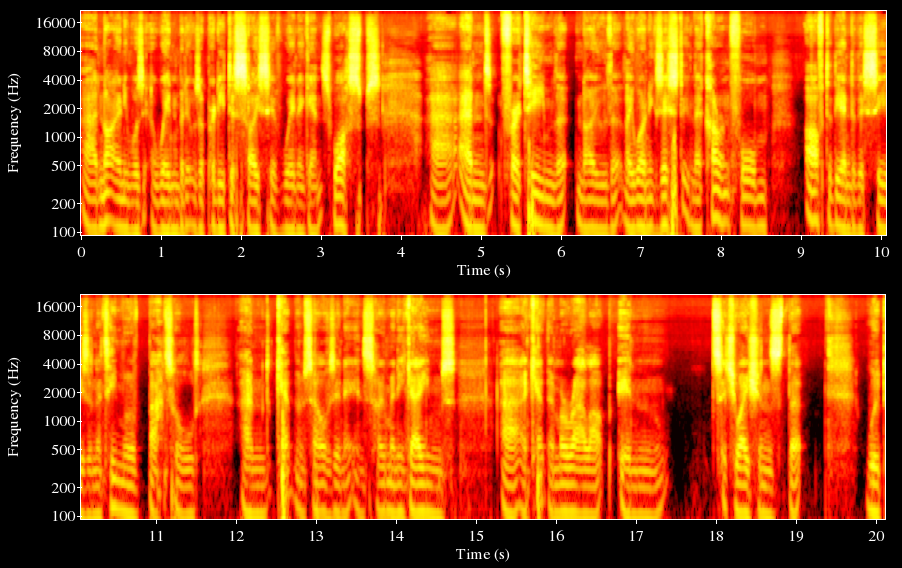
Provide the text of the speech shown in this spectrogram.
Uh, not only was it a win, but it was a pretty decisive win against Wasps. Uh, and for a team that know that they won't exist in their current form after the end of this season, a team who have battled and kept themselves in it in so many games uh, and kept their morale up in situations that would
